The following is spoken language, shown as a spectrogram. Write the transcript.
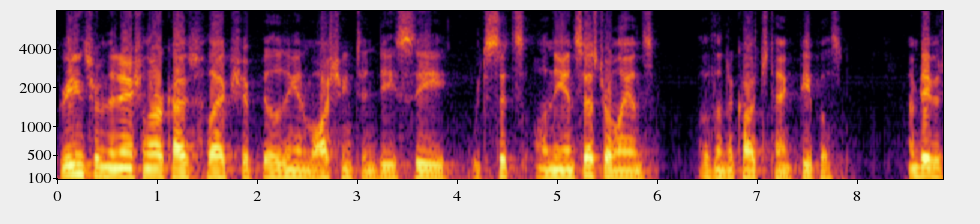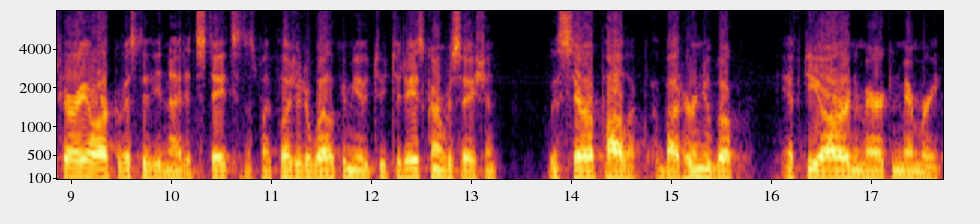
Greetings from the National Archives flagship building in Washington, D.C., which sits on the ancestral lands of the Nacotchtank peoples. I'm David Ferriero, Archivist of the United States, and it's my pleasure to welcome you to today's conversation with Sara Polak about her new book, FDR and American Memory.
